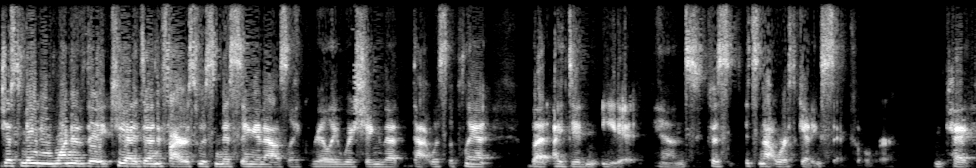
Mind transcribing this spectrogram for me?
just maybe one of the key identifiers was missing and I was like really wishing that that was the plant, but I didn't eat it and because it's not worth getting sick over. Okay,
